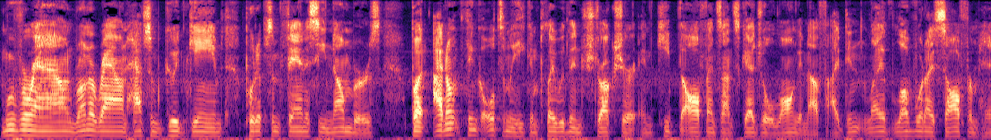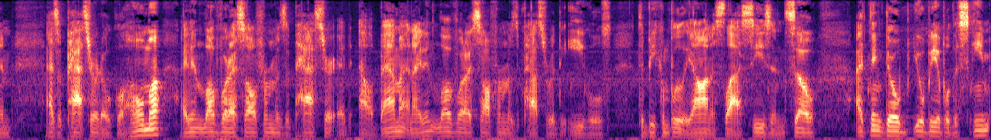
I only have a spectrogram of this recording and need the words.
move around, run around, have some good games, put up some fantasy numbers, but I don't think ultimately he can play within structure and keep the offense on schedule long enough. I didn't love what I saw from him as a passer at Oklahoma. I didn't love what I saw from him as a passer at Alabama, and I didn't love what I saw from him as a passer with the Eagles, to be completely honest, last season. So I think you'll be able to scheme.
